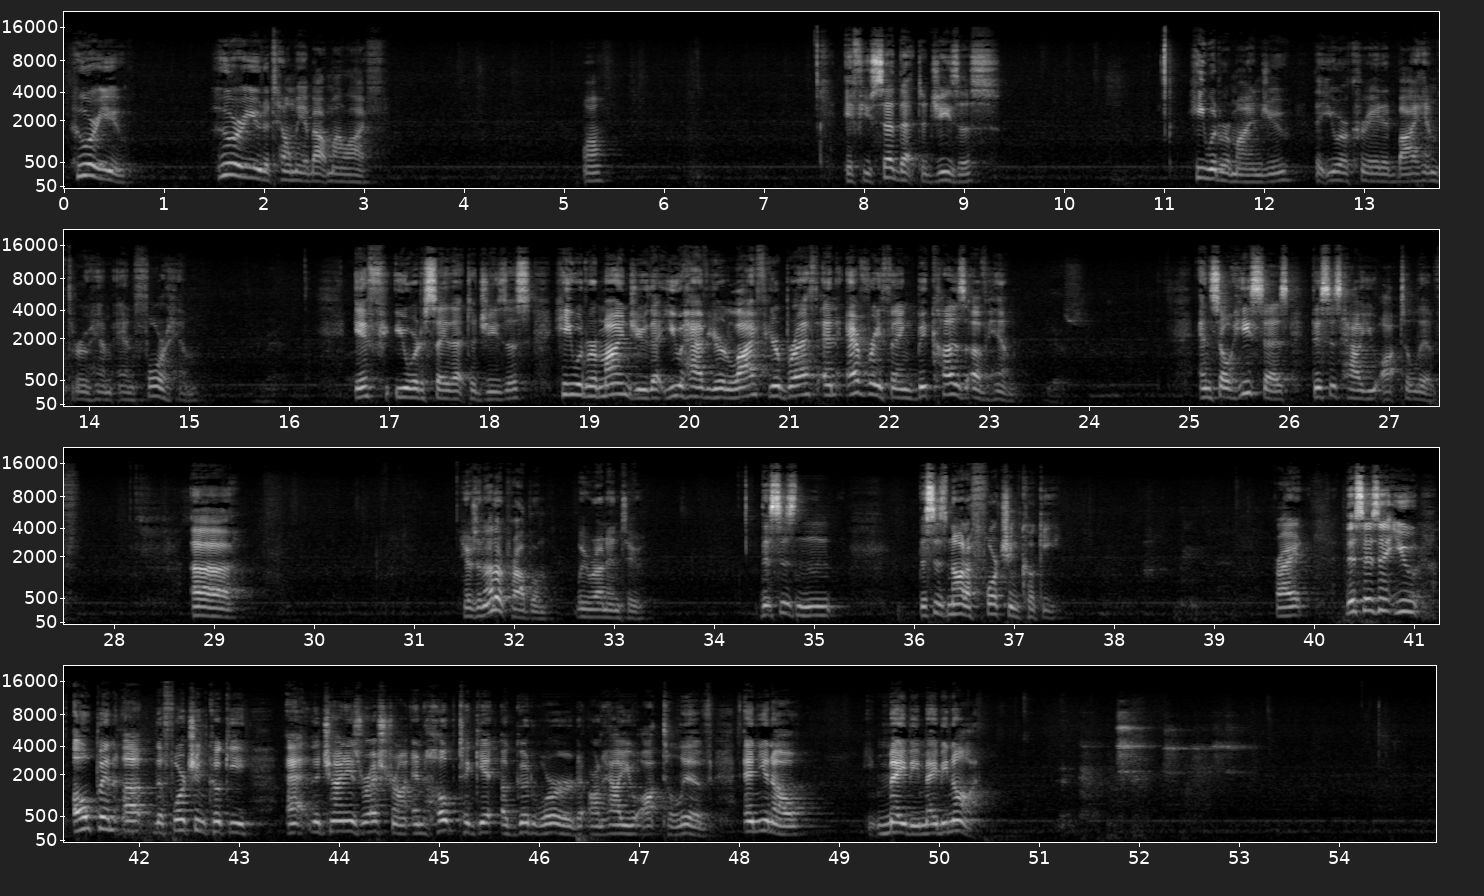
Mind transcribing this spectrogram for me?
Who are you? Who are you to tell me about my life? Well, if you said that to Jesus, he would remind you that you are created by him, through him, and for him. If you were to say that to Jesus, he would remind you that you have your life, your breath, and everything because of him. Yes. And so he says, this is how you ought to live. Uh, here's another problem we run into. This is, n- this is not a fortune cookie. Right? This isn't you open up the fortune cookie at the Chinese restaurant and hope to get a good word on how you ought to live. And you know, maybe, maybe not.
